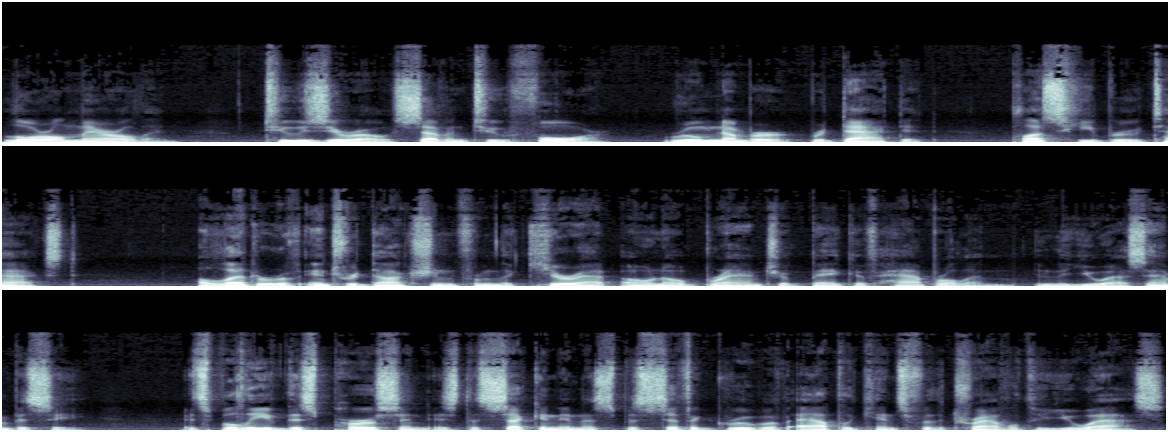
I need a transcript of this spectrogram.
Laurel, Maryland 20724, room number redacted, plus Hebrew text. A letter of introduction from the Kiryat Ono branch of Bank of Hapoalim in the U.S. Embassy. It's believed this person is the second in a specific group of applicants for the travel to U.S.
